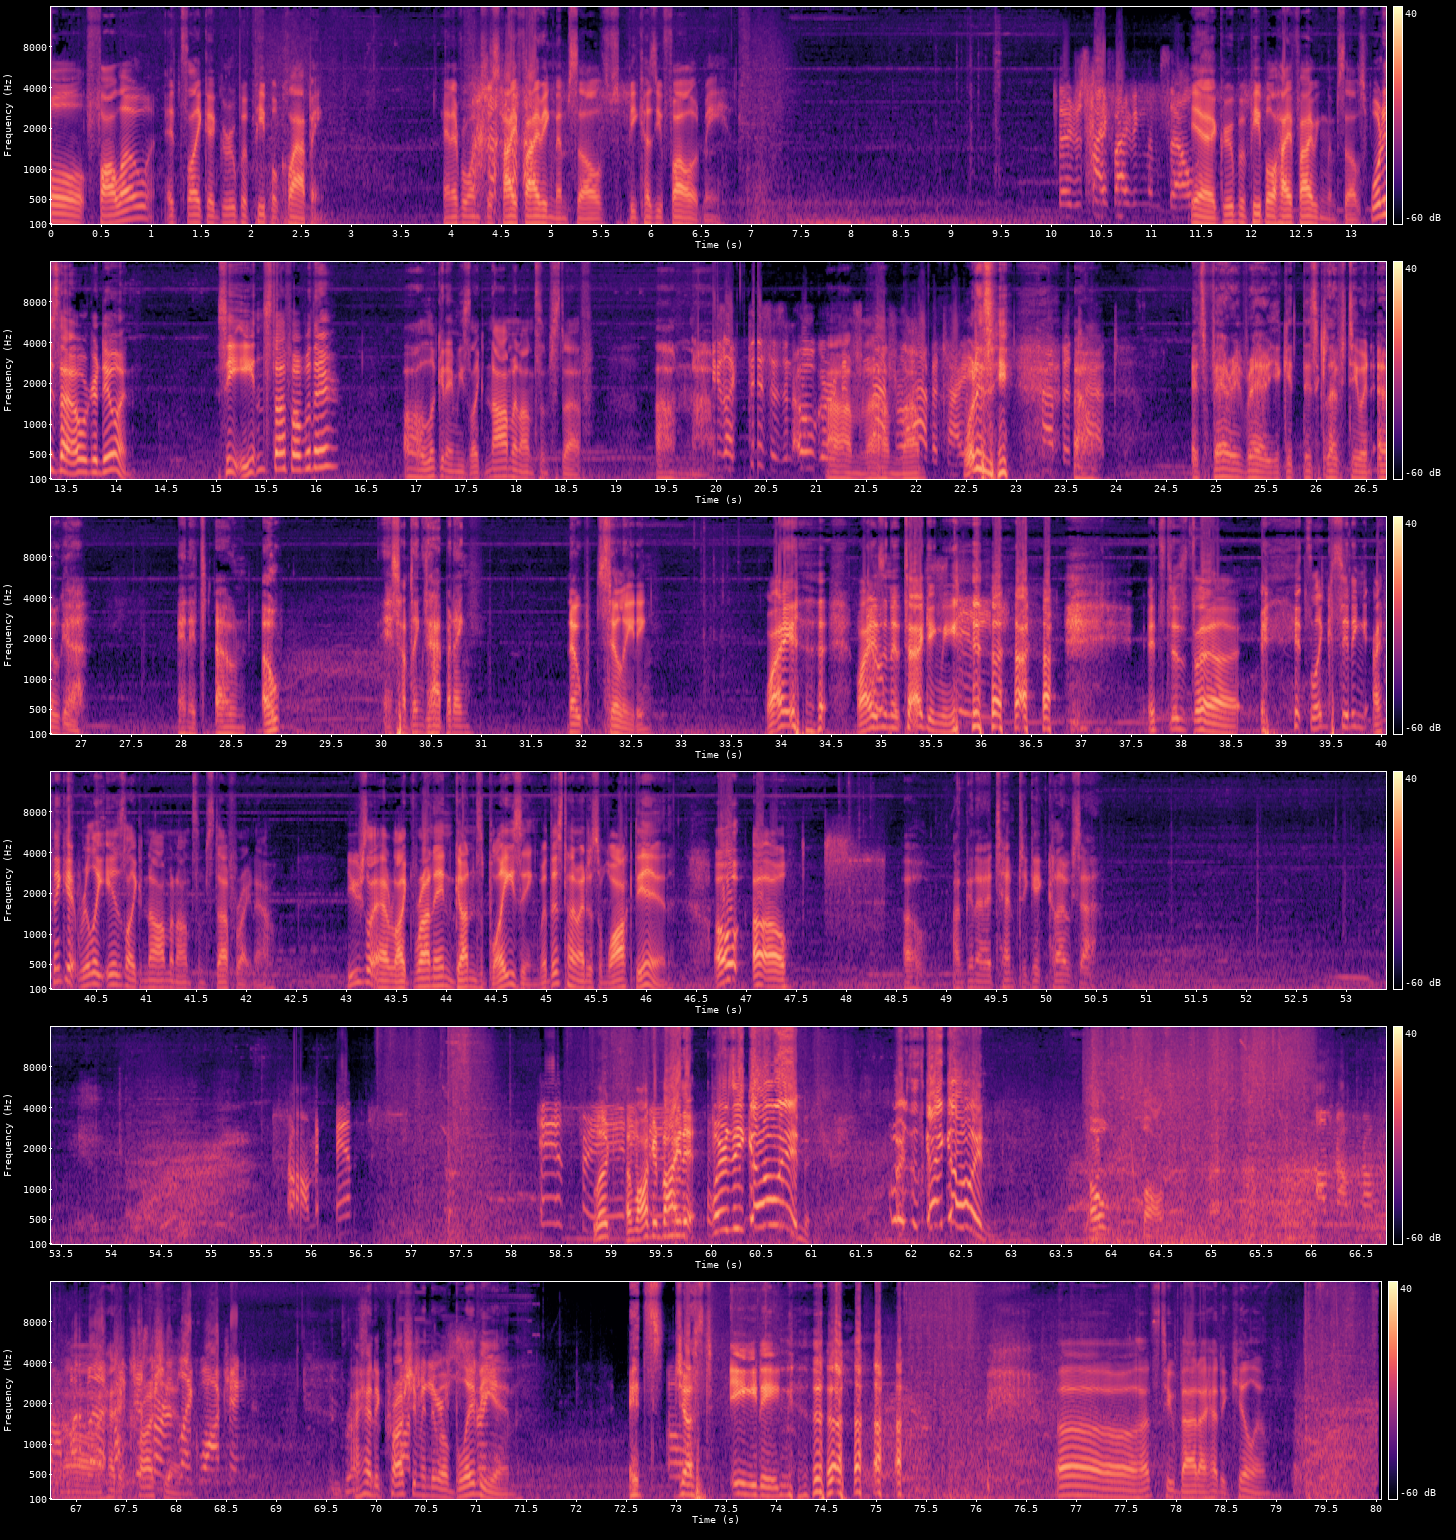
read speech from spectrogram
people follow, it's like a group of people clapping. And everyone's just high-fiving themselves because you followed me. They're just high-fiving themselves. Yeah, a group of people high-fiving themselves. What is that ogre doing? Is he eating stuff over there? Oh, look at him. He's like nomming on some stuff. Um, nom. He's like, this is an ogre in Um, its nom, natural nom. habitat. What is he? Habitat. It's very rare you get this close to an ogre. In its own... Oh! Eh, Something's happening. Nope, still eating. Why? Why isn't it tagging me? It's just, uh... It's like sitting... I think it really is like nomming on some stuff right now. Usually I like run in guns blazing, but this time I just walked in. Oh! Uh-oh. Oh, I'm gonna attempt to get closer. Oh man. It's Look, I'm walking behind it. Where's he going? Where's this guy going? Oh, balls. Nom, nom, nom, nom. Oh, I'm gonna- had to just crush started him. like watching. I had to crush him into your oblivion. It's Oh. just eating. oh, that's too bad I had to kill him.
